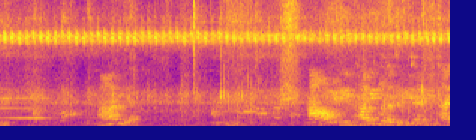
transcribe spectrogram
है मन अरे चेक तो देखा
